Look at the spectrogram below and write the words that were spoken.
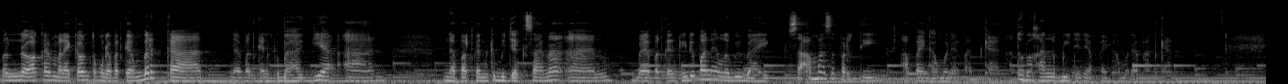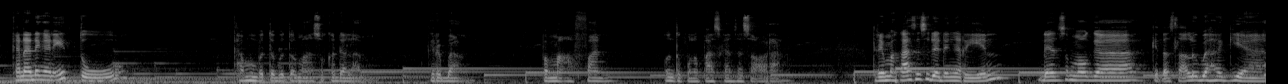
mendoakan mereka untuk mendapatkan berkat, mendapatkan kebahagiaan, mendapatkan kebijaksanaan, mendapatkan kehidupan yang lebih baik, sama seperti apa yang kamu dapatkan, atau bahkan lebih dari apa yang kamu dapatkan. Karena dengan itu, kamu betul-betul masuk ke dalam gerbang pemaafan untuk melepaskan seseorang. Terima kasih sudah dengerin, dan semoga kita selalu bahagia,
